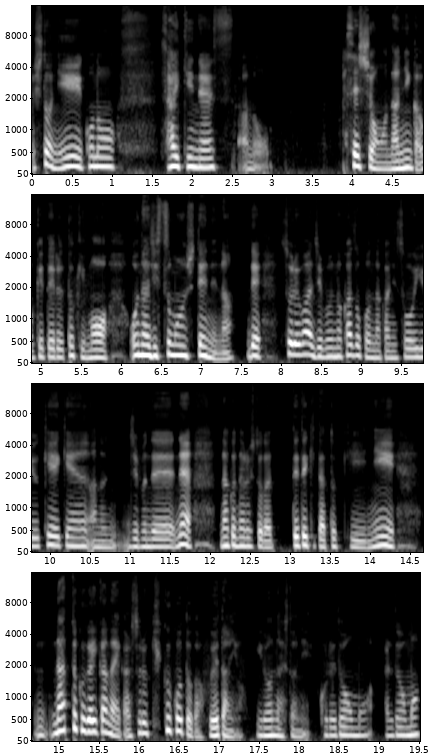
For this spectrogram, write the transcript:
人にこの最近ねあのセッションを何人か受けてる時も同じ質問してんねんな。で、それは自分の家族の中にそういう経験、あの、自分でね、亡くなる人が出てきた時に、納得がいかないから、それを聞くことが増えたんよ。いろんな人に。これどう思う？あれどう思う？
